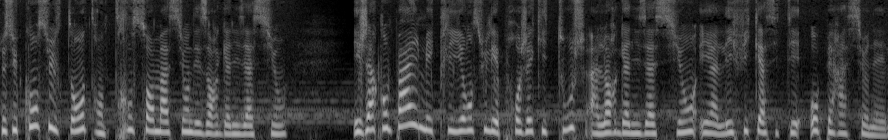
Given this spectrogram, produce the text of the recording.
je suis consultante en transformation des organisations et j'accompagne mes clients sur les projets qui touchent à l'organisation et à l'efficacité opérationnelle.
